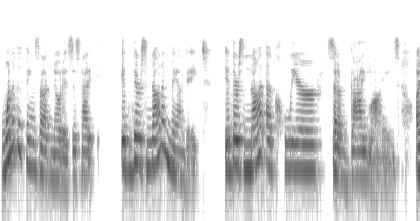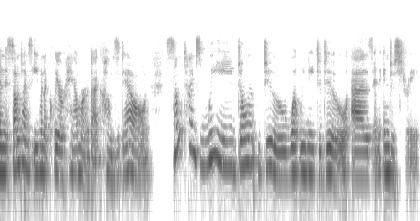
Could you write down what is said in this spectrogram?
one of the things that I've noticed is that if there's not a mandate if there's not a clear set of guidelines and sometimes even a clear hammer that comes down, sometimes we don't do what we need to do as an industry.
